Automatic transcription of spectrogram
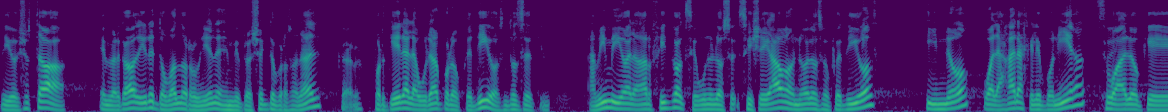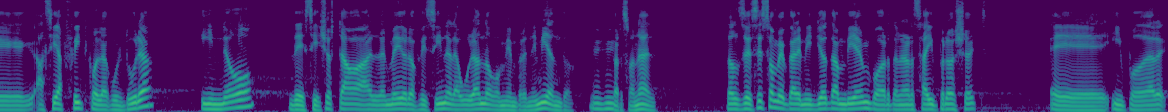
Digo, yo estaba en Mercado Libre tomando reuniones en mi proyecto personal Claro. porque era laburar por objetivos. Entonces, a mí me iban a dar feedback según los, si llegaba o no a los objetivos, y no, o a las ganas que le ponía, Sí. o a lo que hacía fit con la cultura, y no de si yo estaba en el medio de la oficina laburando con mi emprendimiento personal. Entonces, eso me permitió también poder tener side projects eh, y poder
